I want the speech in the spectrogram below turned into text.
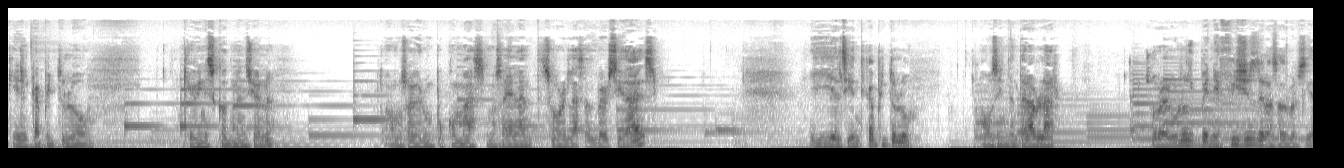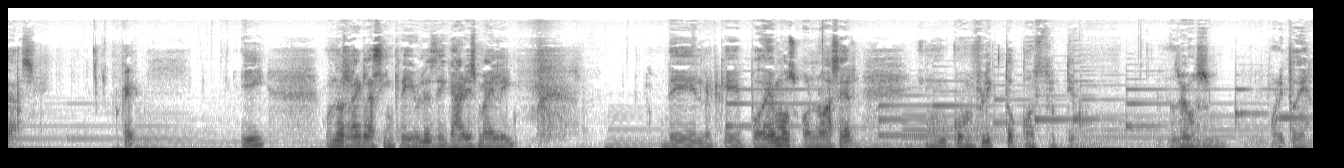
que en el capítulo Kevin Scott menciona. Vamos a ver un poco más más adelante sobre las adversidades. Y el siguiente capítulo vamos a intentar hablar sobre algunos beneficios de las adversidades. ¿Ok? Y unas reglas increíbles de Gary Smiley de lo que podemos o no hacer en un conflicto constructivo. Nos vemos. Bonito día.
